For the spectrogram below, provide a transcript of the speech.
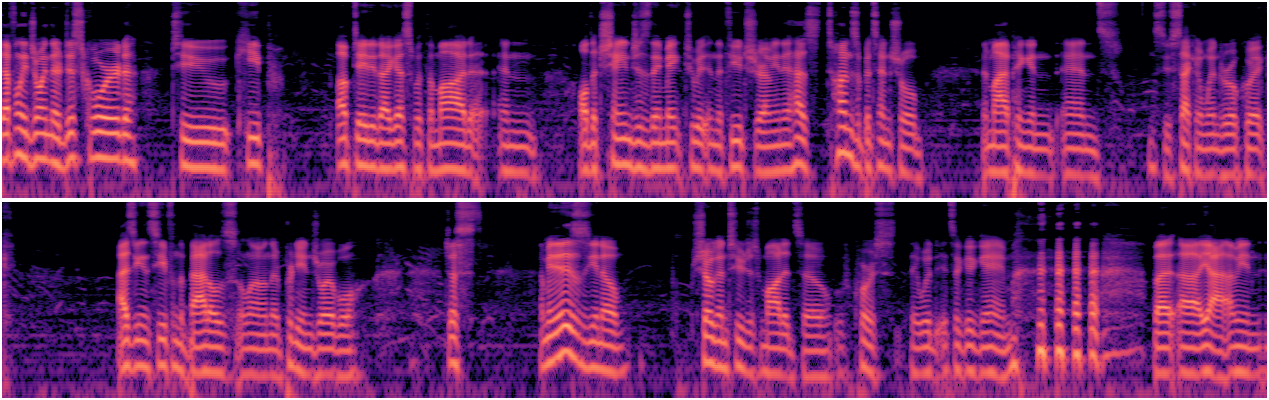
definitely join their Discord to keep updated, I guess, with the mod and all the changes they make to it in the future. I mean, it has tons of potential, in my opinion. And let's do second wind real quick. As you can see from the battles alone, they're pretty enjoyable. Just, I mean, it is, you know, Shogun 2 just modded, so of course they would. It's a good game. but uh, yeah, I mean,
